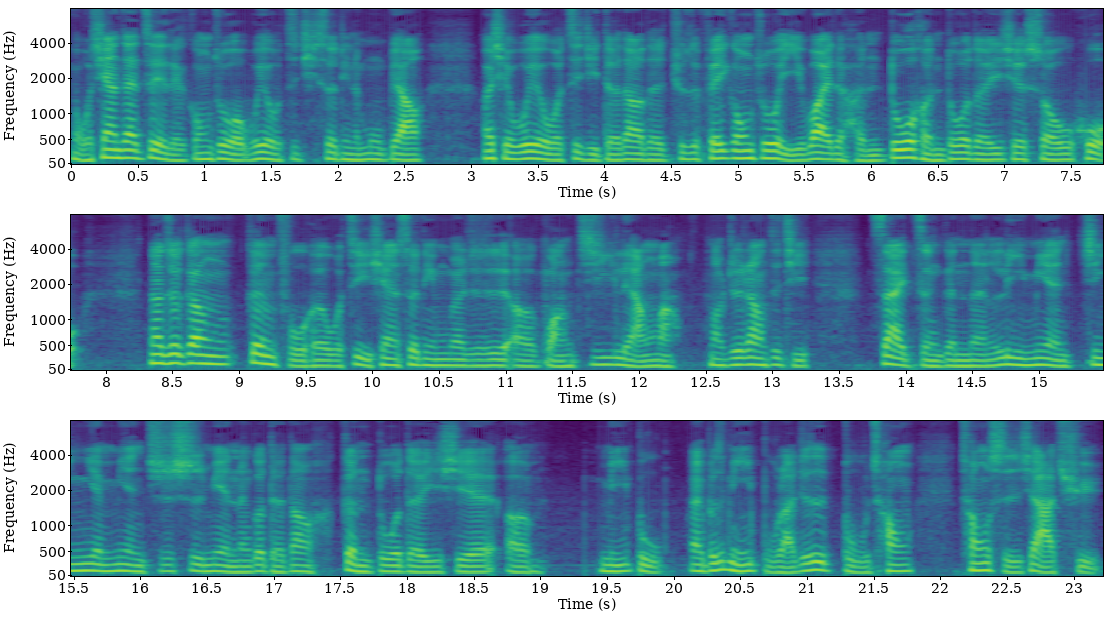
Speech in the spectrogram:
我现在在这里的工作，我有自己设定的目标，而且我有我自己得到的，就是非工作以外的很多很多的一些收获。那这更更符合我自己现在设定目标，就是呃广积粮嘛，然后就让自己在整个能力面、经验面、知识面能够得到更多的一些呃。弥补，哎，不是弥补啦，就是补充、充实下去。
